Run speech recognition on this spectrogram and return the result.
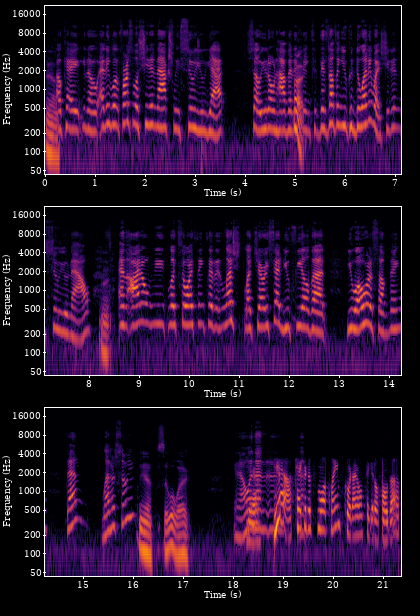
Yeah. Okay, you know, anyone. First of all, she didn't actually sue you yet, so you don't have anything. Right. To, there's nothing you can do anyway. She didn't sue you now, Right. and I don't need like. So I think that unless, like Jerry said, you feel that you owe her something, then let her sue you. Yeah, sue away. You know, yeah. and then yeah, take it to small claims court. I don't think it'll hold up.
